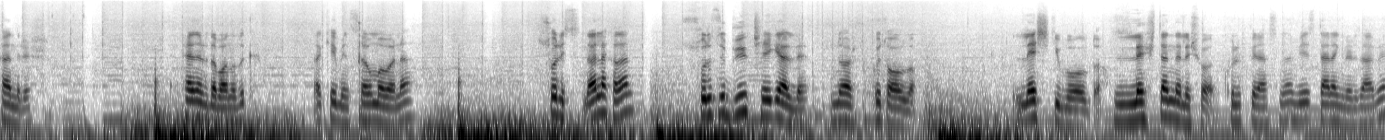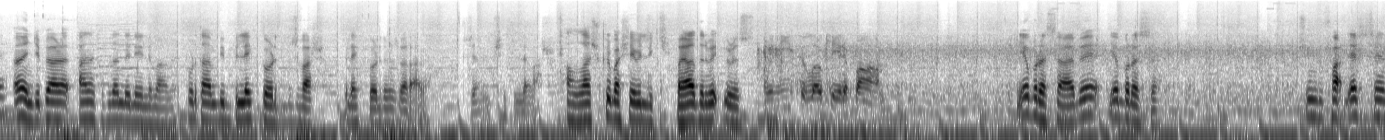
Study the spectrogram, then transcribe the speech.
Fenrir. Fenrir'i de banladık. Rakibin savunma bana. Solis. Ne alaka lan? Solis'e büyük şey geldi. Nerf kötü oldu. Leş gibi oldu. Leşten de leş oldu. Kulüp binasına biz nereden gireriz abi? Önce bir ana kapıdan deneyelim abi. Buradan bir Blackbird'ümüz var. Blackbird'ümüz var abi. Güzel bir şekilde var. Allah'a şükür başlayabildik. Bayağıdır bekliyoruz. We need to locate a bomb. Ya burası abi ya burası. Çünkü farklı sen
